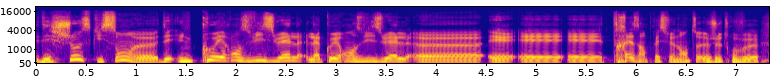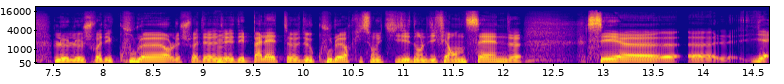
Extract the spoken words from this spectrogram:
des choses qui sont euh, des- une cohérence visuelle. La cohérence visuelle euh, est, est- est très impressionnante. Je trouve le, le choix des couleurs, le choix de- Mm. de- des palettes de couleurs qui sont utilisées dans les différentes scènes. C'est euh, euh, il y a-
